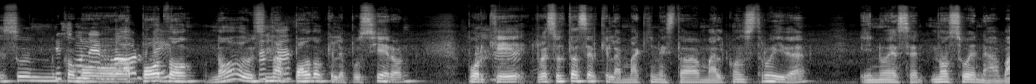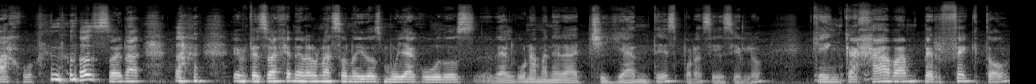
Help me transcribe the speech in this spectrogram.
es un Es como un error, apodo, ¿no? Es un apodo que le pusieron porque resulta ser que la máquina estaba mal construida y no es no suena abajo, no suena empezó a generar unos sonidos muy agudos, de alguna manera chillantes, por así decirlo, que encajaban perfecto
